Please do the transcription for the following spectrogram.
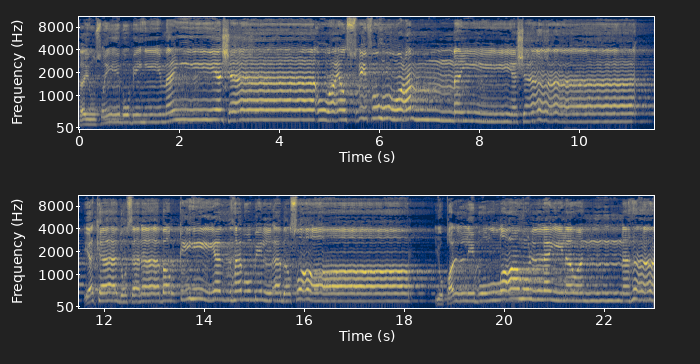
فيصيب به من يشاء ويصرفه عن من يشاء. يكاد سنا برقه يذهب بالأبصار. يقلب الله الليل والنهار.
